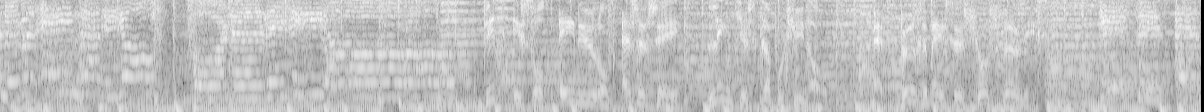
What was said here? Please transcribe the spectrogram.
nummer 1 radio voor de regio. Dit is tot 1 uur op SRC Lintjes Cappuccino. Met burgemeester George Freulich. Dit is SRC.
